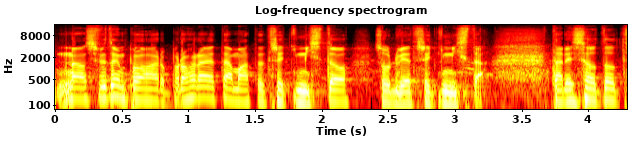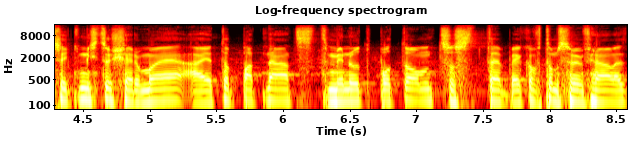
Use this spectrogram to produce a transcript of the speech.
na světovém poháru prohrajete a máte třetí místo, jsou dvě třetí místa. Tady se o to třetí místo šermuje a je to 15 minut po tom, co jste jako v tom semifinále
